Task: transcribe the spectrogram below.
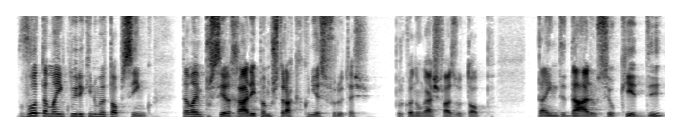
vou também incluir aqui no meu top 5, também por ser raro e para mostrar que conheço frutas, porque quando um gajo faz o top, tem de dar o seu quê de,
